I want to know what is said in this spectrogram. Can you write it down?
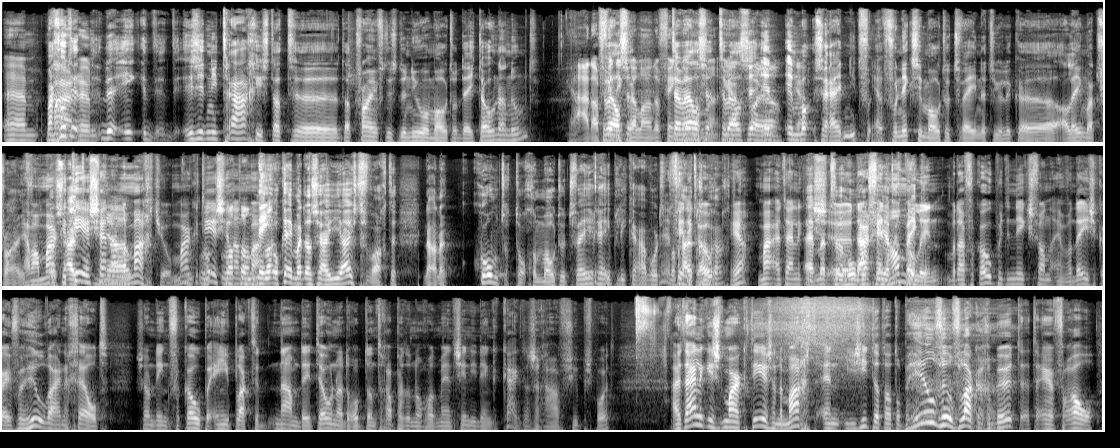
Ehm, Maar, goed, ehm, het- de- ik- is het niet tragisch dat, eh, dat Triumph dus de nieuwe motor Daytona noemt? ja, dat terwijl vind ik wel een. Dat vind ik Terwijl wel ze, terwijl ja. ze, in, ja. in Ja. mo- ze rijden niet voor, Ja. voor niks in Moto 2 natuurlijk, eh, alleen maar Triumph. Ja, maar is uit- marketeers zijn Ja, aan de macht, joh. Marketeers zijn aan de macht. Nee, oké, maar dan zou je juist verwachten. Nou, dan komt er toch een Moto 2 replica, wordt er toch ook. uitgebracht? Ja, maar uiteindelijk is eh, eh, daar geen 140 handel in. Want daar verkopen je er niks van. En van deze kan je voor heel weinig geld zo'n ding verkopen. En je plakt de naam Daytona erop. Dan trappen er nog wat mensen in die denken... Kijk, dat is een gave supersport. Uiteindelijk is het marketeers aan de macht. En je ziet dat dat op heel veel vlakken gebeurt. Dat er vooral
